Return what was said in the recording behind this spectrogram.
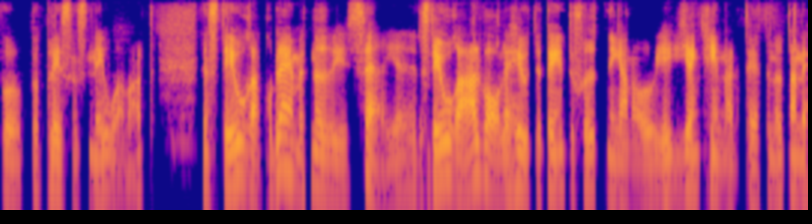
på, på polisens NOA. Att det stora problemet nu i Sverige, det stora allvarliga hotet är inte skjutningarna och gängkriminaliteten utan det,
